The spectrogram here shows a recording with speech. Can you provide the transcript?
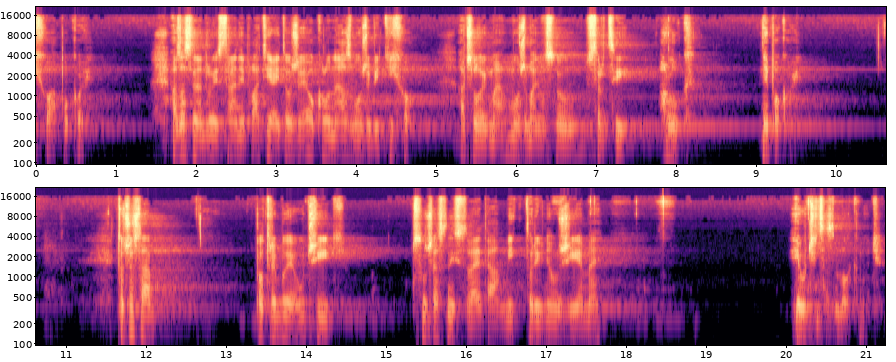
ticho a pokoj. A zase na druhej strane platí aj to, že okolo nás môže byť ticho a človek má, môže mať vo svojom srdci hluk, nepokoj. To, čo sa potrebuje učiť súčasný svet a my, ktorí v ňom žijeme, je učiť sa zmlknúť.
